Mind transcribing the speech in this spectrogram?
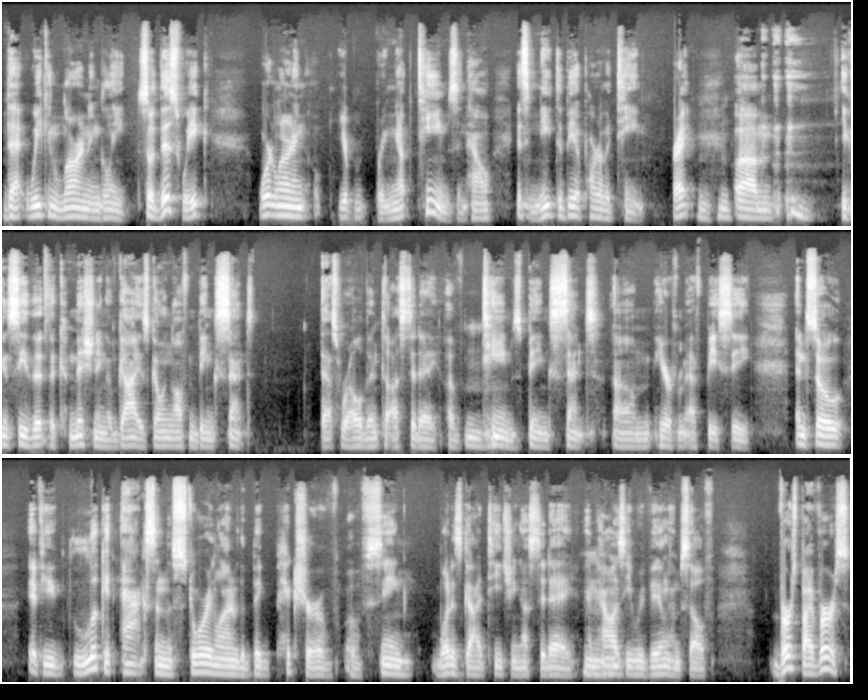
that we can learn and glean. So this week we're learning. You're bringing up teams and how it's neat to be a part of a team, right? Mhm. Um, you can see that the commissioning of guys going off and being sent. That's relevant to us today of Mhm. teams being sent um, here from FBC. And so if you look at Acts and the storyline of the big picture of, of seeing what is God teaching us today and how Mhm. is he revealing himself, verse by verse,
